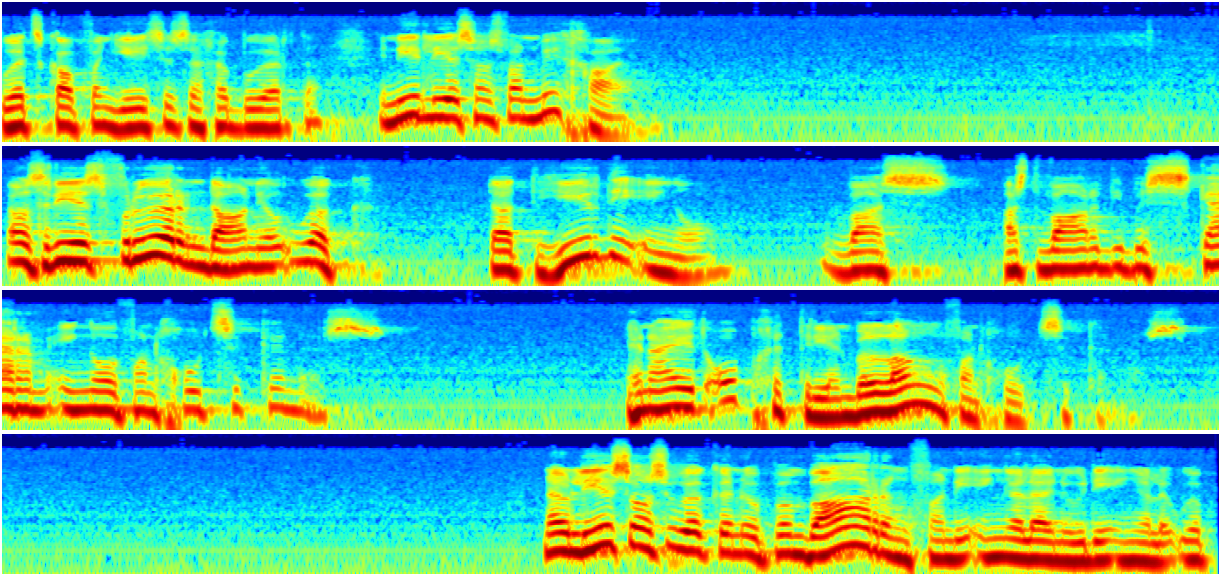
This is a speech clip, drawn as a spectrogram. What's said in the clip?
boodskap van Jesus se geboorte. En hier lees ons van Michael. En ons lees vroeër in Daniël ook dat hierdie engel was as ware die beskermengel van God se kinders. En hy het opgetree in belang van God se kinders. Nou lees ons ook in Openbaring van die engele en hoe die engele op,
